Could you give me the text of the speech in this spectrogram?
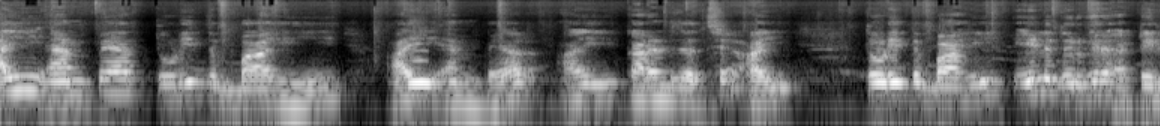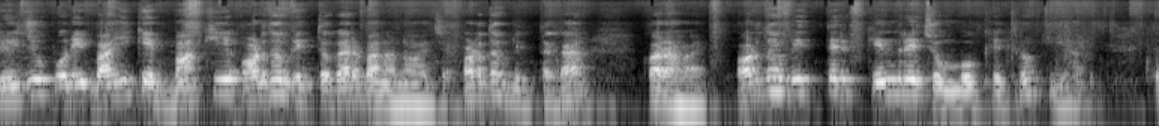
আই অ্যাম্পেয়ার তড়িৎ বাহী আই অ্যাম্পেয়ার আই কারেন্ট যাচ্ছে আই তড়িৎবাহী এল দৈর্ঘ্যের একটি ঋজু পরিবাহীকে বাঁকিয়ে অর্ধবৃত্তকার বানানো হয়েছে। অর্ধবৃত্তাকার করা হয়। অর্ধবৃত্তের কেন্দ্রে চৌম্বক ক্ষেত্র কি হবে? তো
